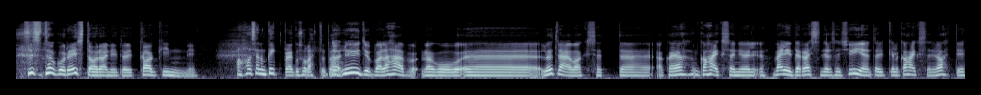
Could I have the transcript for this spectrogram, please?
sest nagu restoranid olid ka kinni. ahah, seal on kõik praegu suletud või? no nüüd juba läheb nagu äh, lõdvemaks, et äh, aga jah, kaheksani oli, noh, väliterrassidel sai süüa, need olid kella kaheksani lahti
